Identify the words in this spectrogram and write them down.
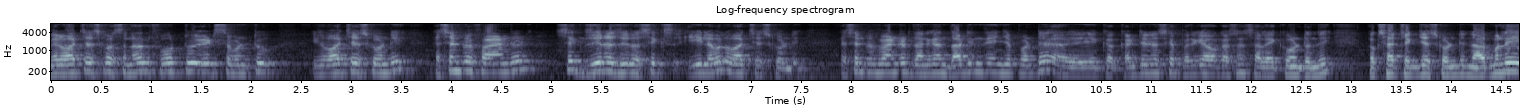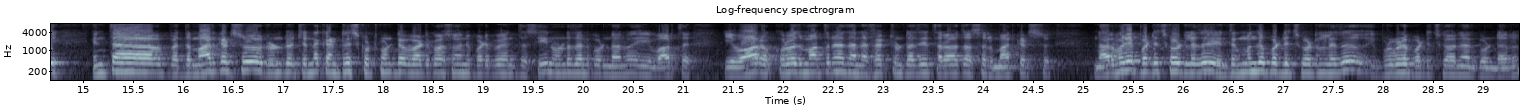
మీరు వాచ్ చేసుకోవాల్సిన four two eight seven two ఇది వాచ్ చేసుకోండి. SNP five hundred six zero zero six ఈ లెవెల్ వాచ్ చేసుకోండి. ఎస్ఎన్పి ఫైవ్ హండ్రెడ్ దానికని దాటింది అని చెప్పంటే అది ఇంకా కంటిన్యూస్గా పెరిగే అవకాశం చాలా ఎక్కువ ఉంటుంది. ఒకసారి చెక్ చేసుకోండి. నార్మలీ ఇంత పెద్ద మార్కెట్స్ రెండు చిన్న కంట్రీస్ కొట్టుకుంటే వాటి కోసం అని పడిపోయేంత సీన్ ఉండదు అనుకుంటున్నాను ఈ వార్త ఈ వార్ ఒక్కరోజు మాత్రమే దాని ఎఫెక్ట్ ఉంటుంది. తర్వాత అసలు మార్కెట్స్ నార్మలీ పట్టించుకోవట్లేదు ఇంతకుముందు పట్టించుకోవడం లేదు ఇప్పుడు కూడా పట్టించుకోవాలని అనుకుంటారు.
